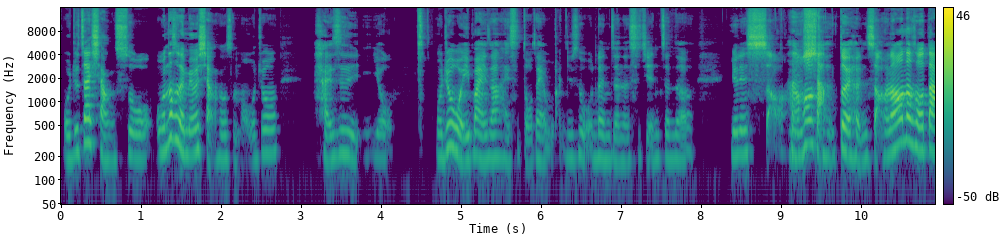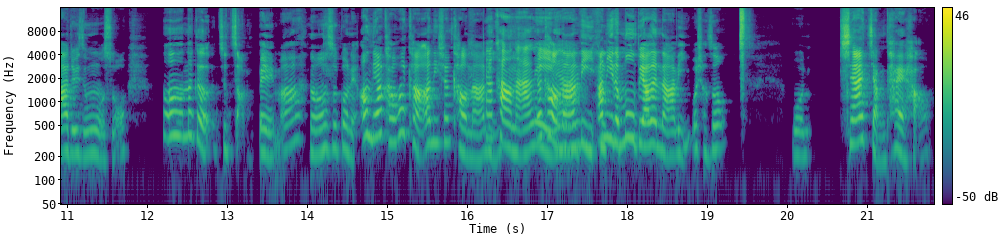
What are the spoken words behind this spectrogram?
我就在想说，我那时候也没有想说什么，我就还是有，我觉得我一半以上还是都在玩，就是我认真的时间真的有点少，很少，对，很少。然后那时候大家就一直问我说，哦，那个就长辈嘛，然后说过年，哦，你要考会考啊？你想考哪里？要考哪里？要考哪里？啊，你的目标在哪里？我想说。我现在讲太好，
